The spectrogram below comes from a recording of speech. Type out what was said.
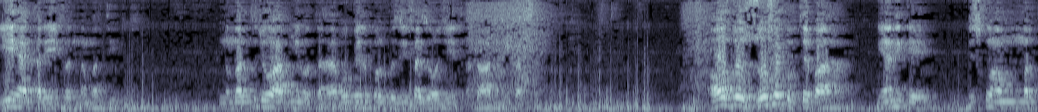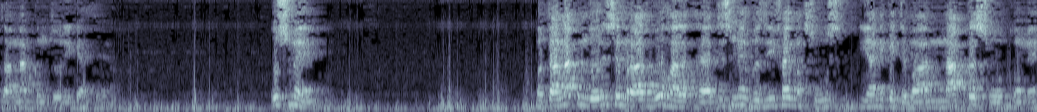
یہ ہے تعریف نمردی کی جی۔ نمرد جو آدمی ہوتا ہے وہ بالکل وظیفہ زوجیت ادا نہیں کر سکتا اور جو زوف کفتے با ہے یعنی کہ جس کو ہم مردانہ کمزوری کہتے ہیں، اس میں مردانہ کمزوری سے مراد وہ حالت ہے جس میں وظیفہ مخصوص یعنی کہ زبان ناقص صورتوں میں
